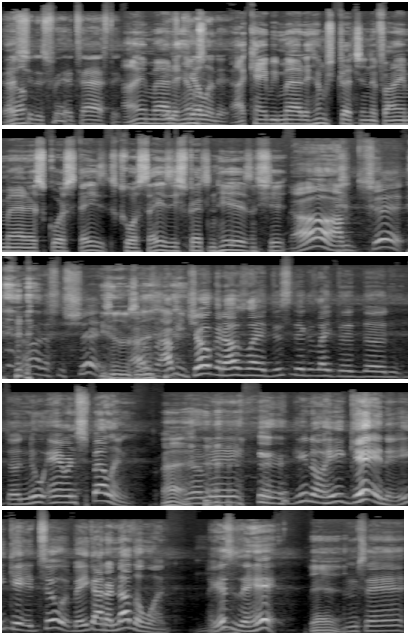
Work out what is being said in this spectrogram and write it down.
that Well, shit is fantastic. I ain't mad He's at him. Killing it. I can't be mad at him stretching if I ain't mad at Scorsese, Scorsese stretching his and shit. Oh, I'm shit. No, that's the shit. You know what I'm I, was, I be joking. I was like, this nigga's like the the, the new Aaron Spelling. Right. You know what I mean? you know, he getting it. He getting to it, but he got another one. Like, this is a hit. Yeah. You know what I'm saying?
